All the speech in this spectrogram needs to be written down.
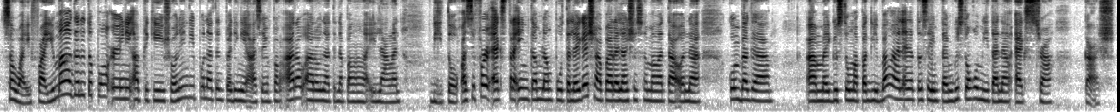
sa Wi-Fi. Yung mga ganito pong earning application, hindi po natin pwedeng iasa yung pang araw-araw natin na pangangailangan dito. Kasi for extra income lang po talaga siya para lang siya sa mga tao na kumbaga um, may gustong mapaglibangan and at the same time gustong kumita ng extra cash.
